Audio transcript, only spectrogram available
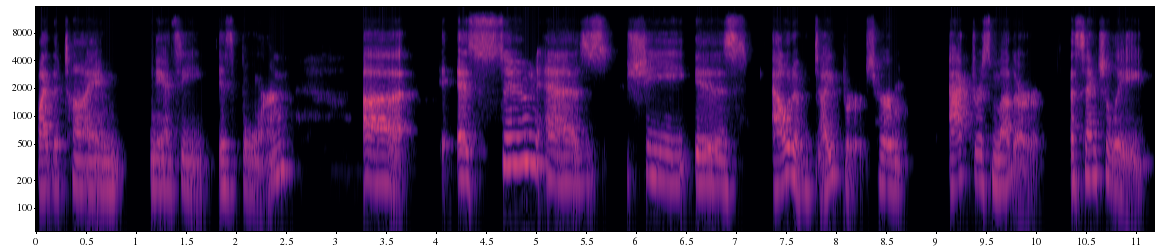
by the time Nancy is born. Uh, as soon as she is out of diapers, her actress mother essentially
